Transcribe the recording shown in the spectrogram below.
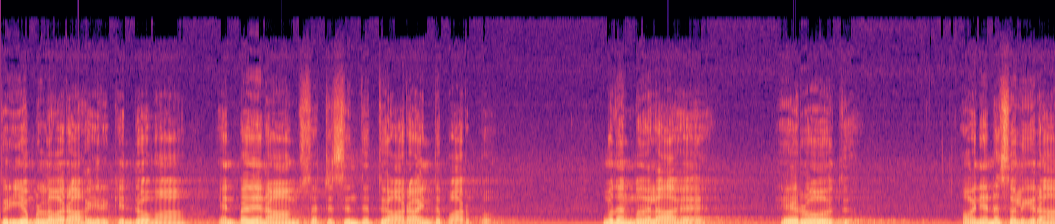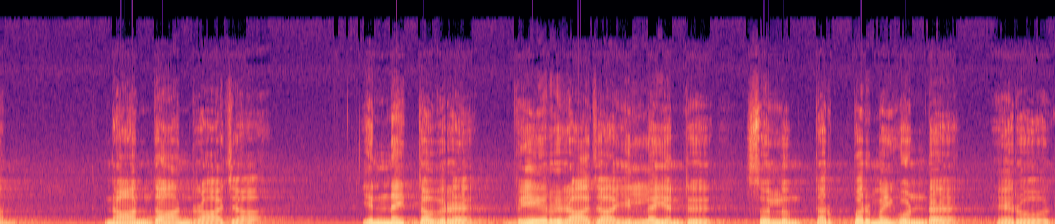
பிரியமுள்ளவராக இருக்கின்றோமா என்பதை நாம் சற்று சிந்தித்து ஆராய்ந்து பார்ப்போம். முதன் முதலாக ஹெரோது. அவன் என்ன சொல்கிறான்? நான் தான் ராஜா. என்னை தவிர வேறு ராஜா இல்லை என்று சொல்லும் தற்பெருமை கொண்ட ஹெரோத்.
